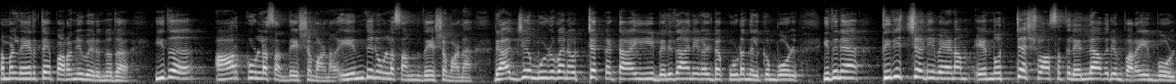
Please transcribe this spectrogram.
നമ്മൾ നേരത്തെ പറഞ്ഞു വരുന്നത്. ഇത് ആർക്കുള്ള സന്ദേശമാണ്? എന്തിനുള്ള സന്ദേശമാണ്? രാജ്യം മുഴുവൻ ഒറ്റക്കെട്ടായി ഈ ബലിദാനികളുടെ കൂടെ നിൽക്കുമ്പോൾ ഇതിന് തിരിച്ചടി വേണം എന്നൊറ്റ ശ്വാസത്തിൽ എല്ലാവരും പറയുമ്പോൾ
